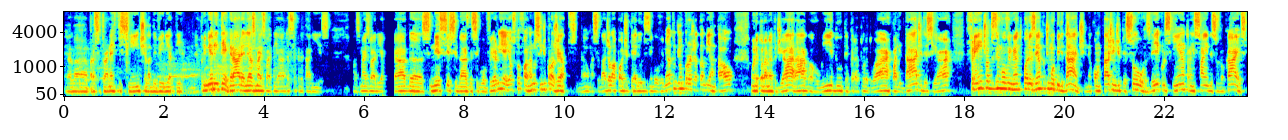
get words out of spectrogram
ela para se tornar eficiente, ela deveria ter. Né? Primeiro, integrar ali as mais variadas secretarias as mais variadas necessidades desse governo, e aí eu estou falando sim de projetos. Né? Uma cidade ela pode ter o desenvolvimento de um projeto ambiental, monitoramento de ar, água, ruído, temperatura do ar, qualidade desse ar, frente ao desenvolvimento, por exemplo, de mobilidade, né? contagem de pessoas, veículos que entram e saem desses locais,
